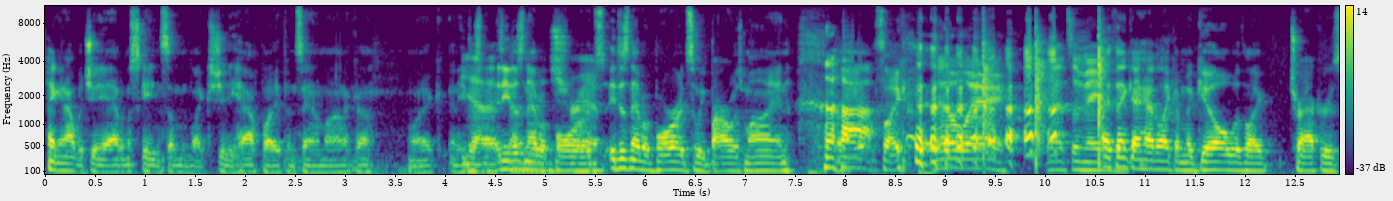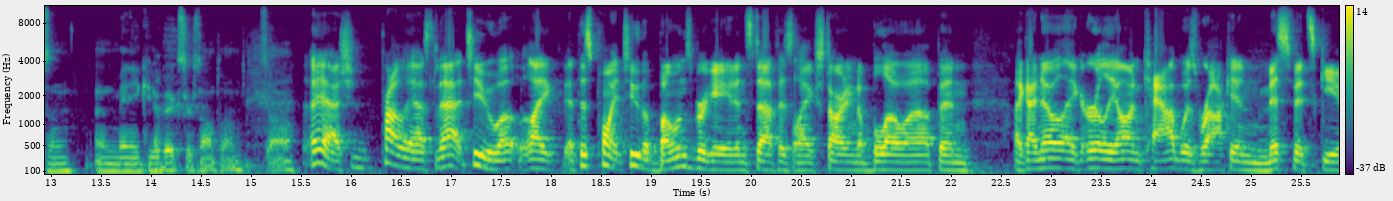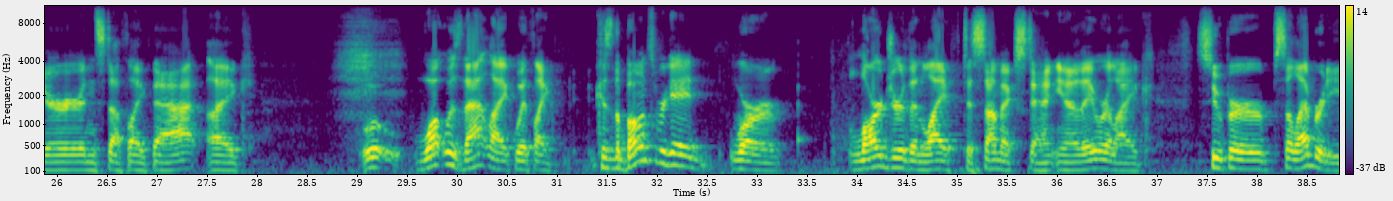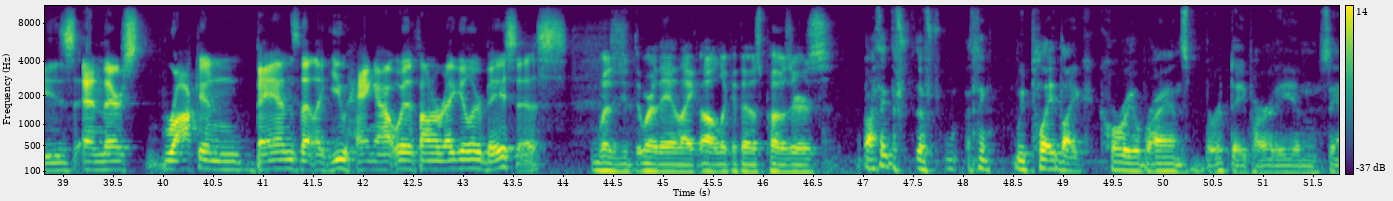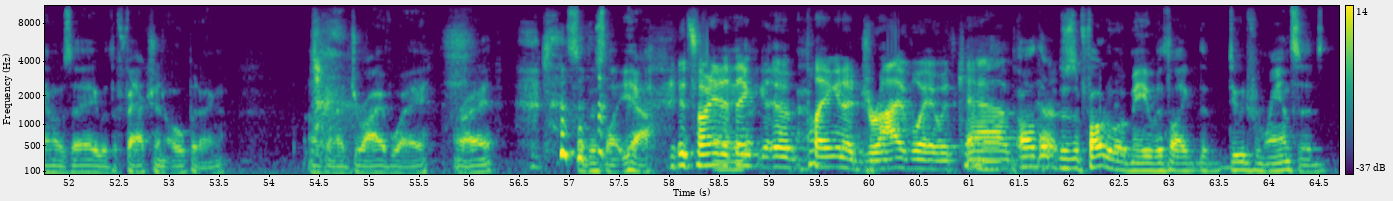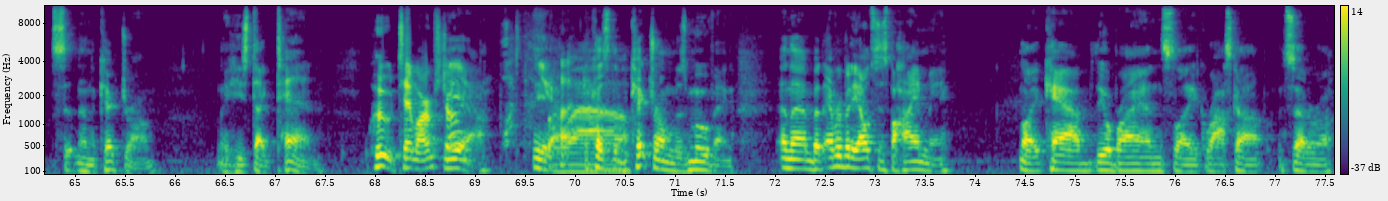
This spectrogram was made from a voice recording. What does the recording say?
Hanging out with Jay Adams skating some like shitty half pipe in Santa Monica. Like and he Yeah, doesn't and he doesn't have a board. trip. He doesn't have a board, so he borrows mine. Right? It's like No way. That's amazing. I think I had like a McGill with like trackers and, and mini cubics or something. So Oh, yeah, I should probably ask that too. Like at this point too, the Bones Brigade and stuff is like starting to blow up, and like I know like early on, Cab was rocking Misfits gear and stuff like that. Like, wh- what was that like with like? Because the Bones Brigade were larger than life to some extent. You know, they were like super celebrities, and they're s- rocking bands that like you hang out with on a regular basis. was you, were they like, oh look at those posers? I think the, the I think we played like Corey O'Brien's birthday party in San Jose with the faction opening, like in a driveway, right? So there's like yeah. It's funny to mean, think of playing in a driveway with Cab. Oh, there, there's a photo of me with like the dude from Rancid sitting in the kick drum. Like he's like ten. Who? Tim Armstrong? Yeah. What? yeah, Wow. because the kick drum was moving, and then but everybody else is behind me, like Cab, the O'Briens, like Roskopp, etc.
